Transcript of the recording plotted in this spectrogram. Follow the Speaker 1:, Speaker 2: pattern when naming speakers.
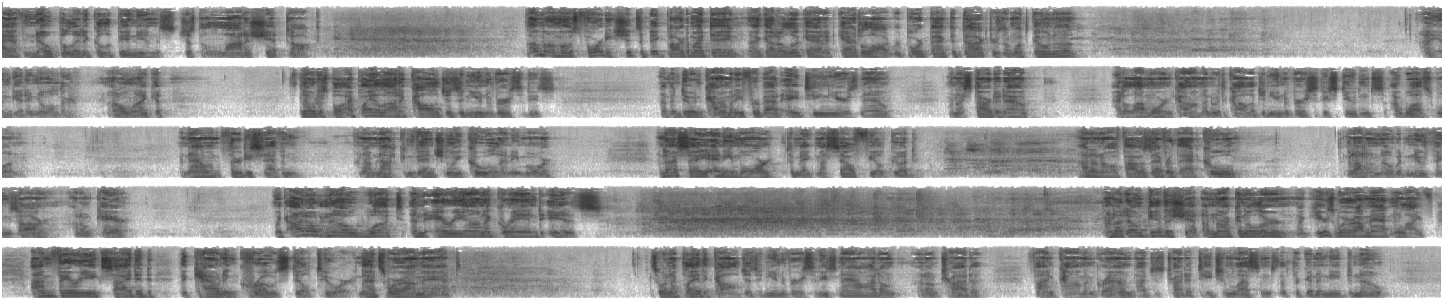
Speaker 1: I have no political opinions, just a lot of shit talk. I'm almost 40. Shit's a big part of my day. I gotta look at it, catalog, report back to doctors on what's going on. I am getting older. I don't like it. It's noticeable. I play a lot of colleges and universities. I've been doing comedy for about 18 years now. When I started out, I had a lot more in common with college and university students. I was one. Now I'm 37, and I'm not conventionally cool anymore. And I say anymore to make myself feel good. I don't know if I was ever that cool, but I don't know what new things are. I don't care. Like, I don't know what an Ariana Grande is. And I don't give a shit. I'm not going to learn. Like, here's where I'm at in life. I'm very excited the Counting Crows still tour. That's where I'm at. So when I play the colleges and universities now, I don't, I don't try to find common ground. I just try to teach them lessons that they're going to need to know.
